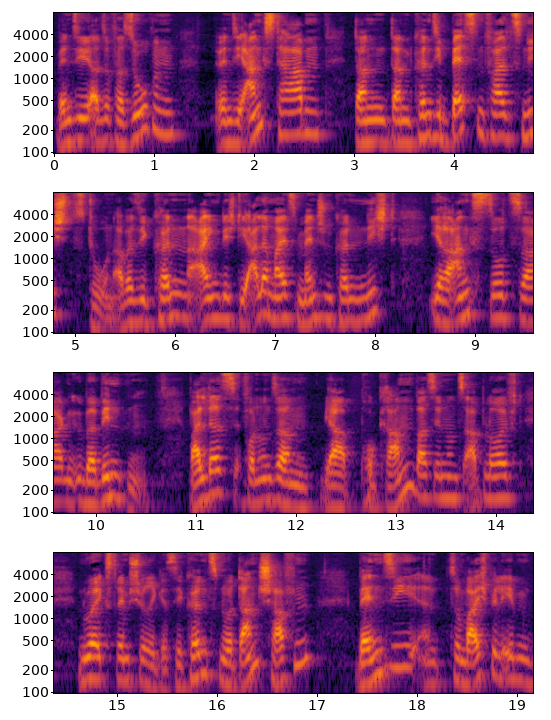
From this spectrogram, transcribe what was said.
Wenn Sie also versuchen, wenn Sie Angst haben, dann, dann können Sie bestenfalls nichts tun. Aber Sie können eigentlich, die allermeisten Menschen können nicht ihre Angst sozusagen überwinden, weil das von unserem ja, Programm, was in uns abläuft, nur extrem schwierig ist. Sie können es nur dann schaffen, wenn Sie äh, zum Beispiel eben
